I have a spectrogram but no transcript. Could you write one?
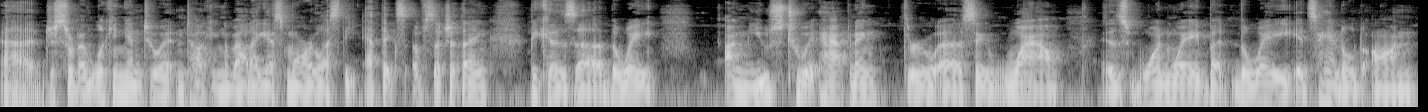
uh, just sort of looking into it and talking about i guess more or less the ethics of such a thing. Because uh, the way i'm used to it happening through uh, say wow is one way but the way it's handled on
